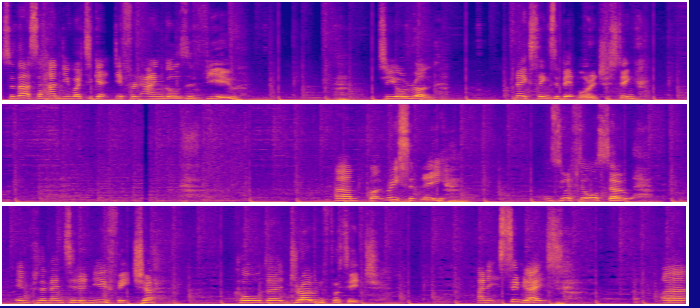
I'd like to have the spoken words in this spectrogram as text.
so that's a handy way to get different angles of view to your run makes things a bit more interesting. Um, but recently, Zwift also implemented a new feature called uh, drone footage, and it simulates uh,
